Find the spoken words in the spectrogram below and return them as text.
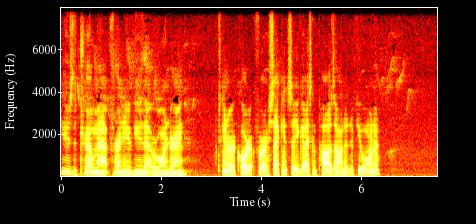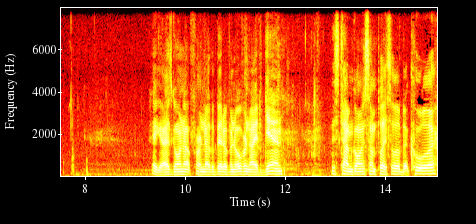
Here's the trail map for any of you that were wondering. Just gonna record it for a second so you guys can pause on it if you want to. Hey guys, going up for another bit of an overnight again. This time going someplace a little bit cooler.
